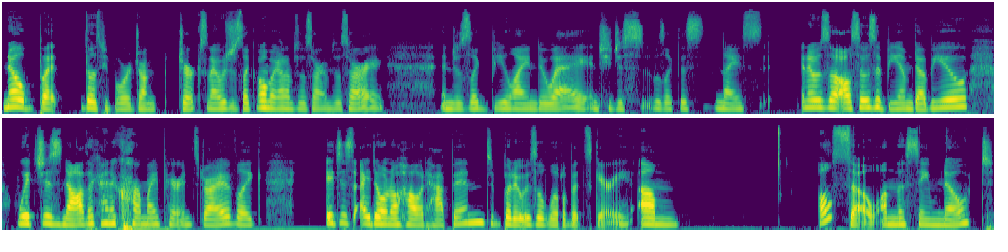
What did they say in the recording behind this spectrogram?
no, but those people were drunk jerks and I was just like, Oh my god, I'm so sorry, I'm so sorry and just like beelined away and she just was like this nice and it was also was a BMW, which is not the kind of car my parents drive. Like it just I don't know how it happened, but it was a little bit scary. Um also on the same note,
